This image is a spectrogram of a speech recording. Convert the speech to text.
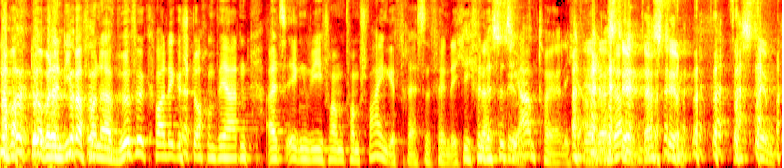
Aber, du, aber dann lieber von der Würfelqualle gestochen werden, als irgendwie vom, vom Schwein gefressen, finde ich. Ich finde, das, Das ist die abenteuerliche ja das stimmt, das stimmt. Das stimmt.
